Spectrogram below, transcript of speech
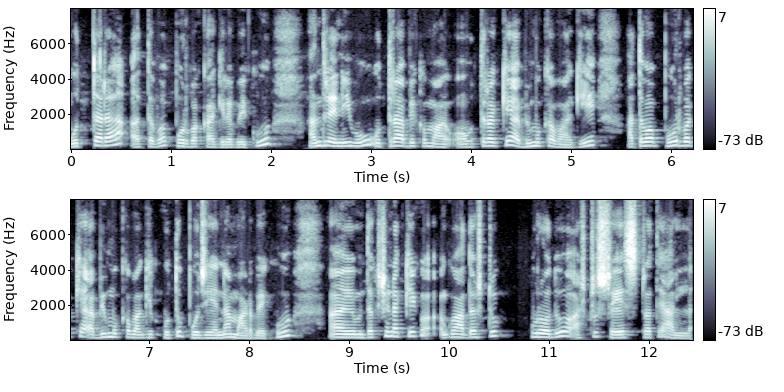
ಉತ್ತರ ಅಥವಾ ಪೂರ್ವಕ್ಕಾಗಿರಬೇಕು. ಅಂದರೆ ನೀವು ಉತ್ತರ ಅಭಿಮುಖ ಉತ್ತರಕ್ಕೆ ಅಭಿಮುಖವಾಗಿ ಅಥವಾ ಪೂರ್ವಕ್ಕೆ ಅಭಿಮುಖವಾಗಿ ಕೂತು ಪೂಜೆಯನ್ನು ಮಾಡಬೇಕು. ದಕ್ಷಿಣಕ್ಕೆ ಆದಷ್ಟು ಕೂರೋದು ಅಷ್ಟು ಶ್ರೇಷ್ಠತೆ ಅಲ್ಲ.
